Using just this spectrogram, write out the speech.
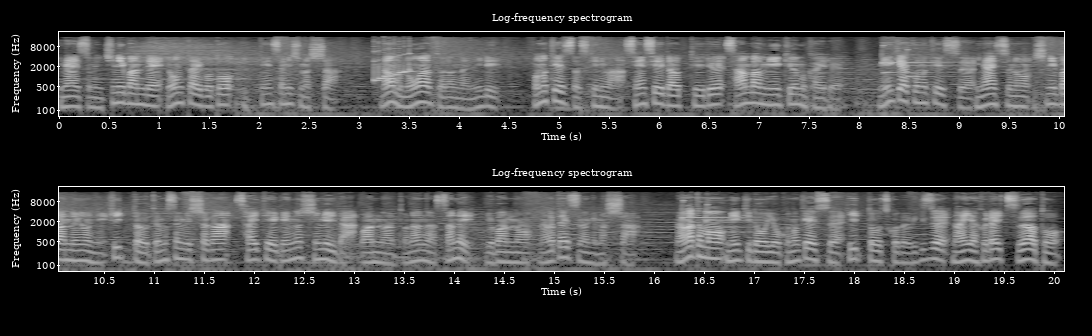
いないその1、2番で4対5と1点差にしました。なおもノーアウトランナー2塁。このケース打席には先制打を打っている3番みゆきを迎える。みゆきはこのケース、いないスの1、2番のようにヒットは打てませんでしたが、最低限の進塁打、ワンアウトランナー3塁、4番の長田へ繋げました。長田もみゆき同様このケース、ヒットを打つことができず、内野フライ2アウト。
